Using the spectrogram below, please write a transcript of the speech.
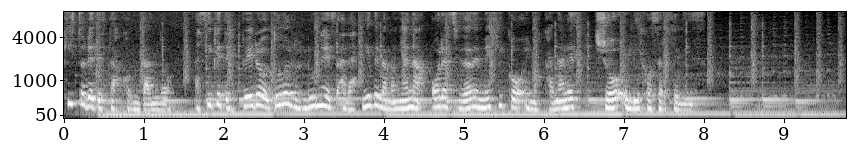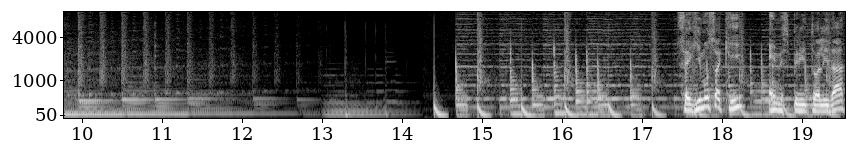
qué historia te estás contando. Así que te espero todos los lunes a las 10 de la mañana, hora Ciudad de México, en los canales Yo elijo ser feliz. Seguimos aquí en espiritualidad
